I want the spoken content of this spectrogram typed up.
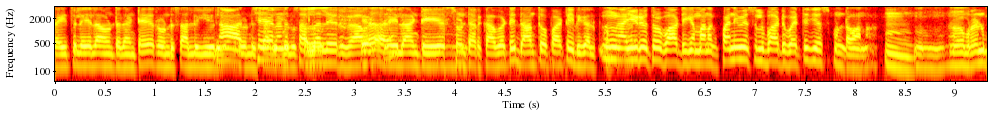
రైతులు ఎలా ఉంటదంటే రెండు సార్లు యూరియా చల్లలేరు కాబట్టి ఇలాంటి వేస్తుంటారు కాబట్టి దాంతో పాటు ఇది కలుపు యూరియాతో పాటు ఇక మనకు పని వెసులుబాటు బట్టి చేసుకుంటాం అన్న. రెండు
